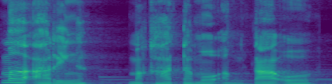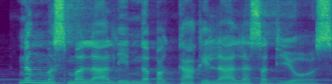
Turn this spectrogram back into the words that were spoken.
maaaring makatamo ang tao ng mas malalim na pagkakilala sa Diyos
